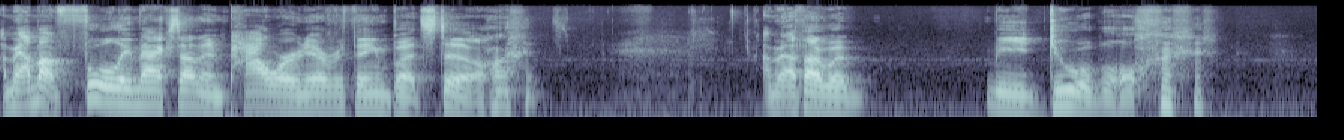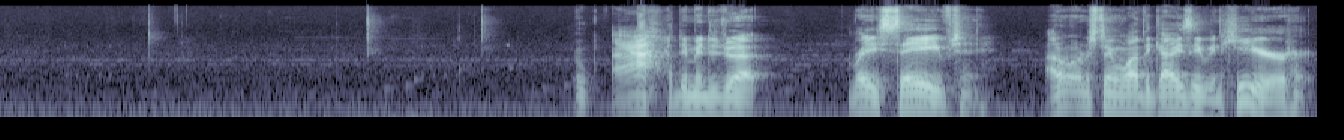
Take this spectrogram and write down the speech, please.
I mean, I'm not fully maxed out in power and everything, but still. I mean, I thought it would be doable. oh, ah, I didn't mean to do that. Already saved. I don't understand why the guy's even here.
